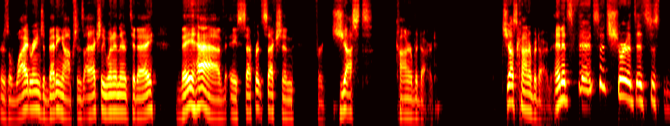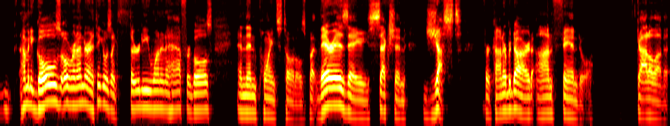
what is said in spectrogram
There's a wide range of betting options. I actually went in there today. They have a separate section for just Connor Bedard. Just Connor Bedard. And it's it's it's short. It's, it's just how many goals over and under. I think it was like 31 and a half for goals and then points totals. But there is a section just for Connor Bedard on FanDuel. Gotta love it.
